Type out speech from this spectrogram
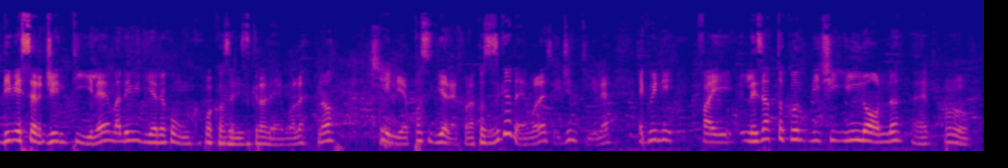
devi essere gentile, ma devi dire comunque qualcosa di sgradevole, no? Quindi eh, posso dire una cosa sgradevole, sei gentile, e quindi fai l'esatto con- dici il non, eh, proprio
